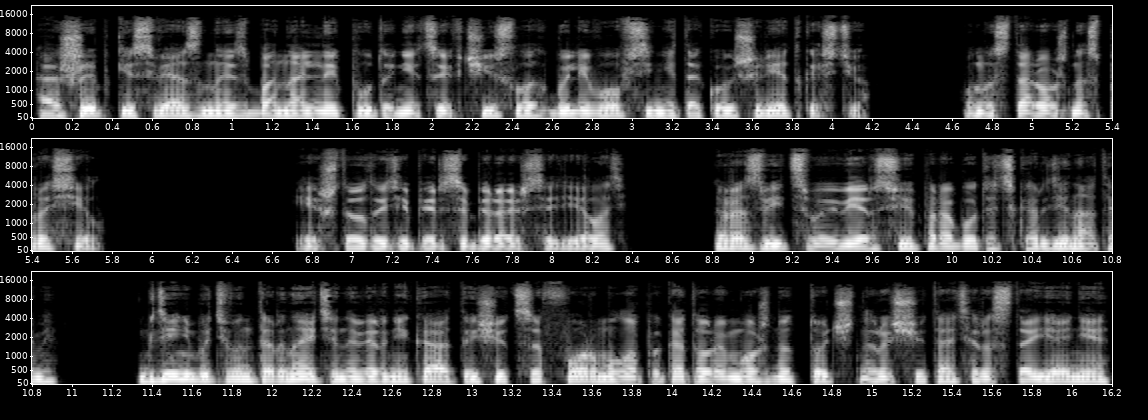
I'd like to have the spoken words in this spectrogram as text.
ошибки, связанные с банальной путаницей в числах, были вовсе не такой уж редкостью. Он осторожно спросил. «И что ты теперь собираешься делать?» развить свою версию и поработать с координатами. Где-нибудь в интернете наверняка отыщется формула, по которой можно точно рассчитать расстояние,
